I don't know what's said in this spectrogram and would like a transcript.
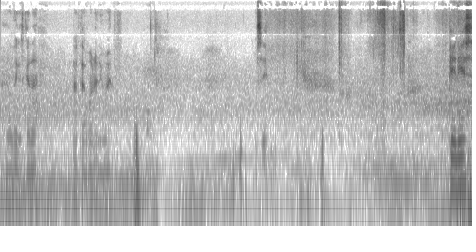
I don't think it's gonna, not that one anyway. We'll see. Peonies.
